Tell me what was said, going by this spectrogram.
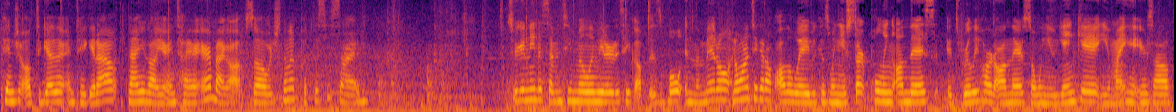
pinch it all together and take it out. Now you got your entire airbag off. So we're just gonna put this aside. So you're gonna need a 17 millimeter to take off this bolt in the middle. You don't wanna take it off all the way because when you start pulling on this, it's really hard on there. So when you yank it, you might hit yourself.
